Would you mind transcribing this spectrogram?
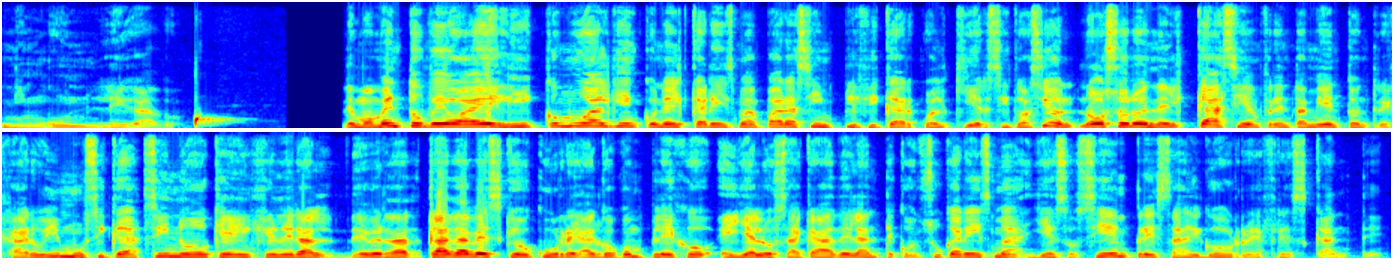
ningún legado. De momento veo a Ellie como alguien con el carisma para simplificar cualquier situación, no solo en el casi enfrentamiento entre Haru y música, sino que en general, de verdad, cada vez que ocurre algo complejo, ella lo saca adelante con su carisma y eso siempre es algo refrescante.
